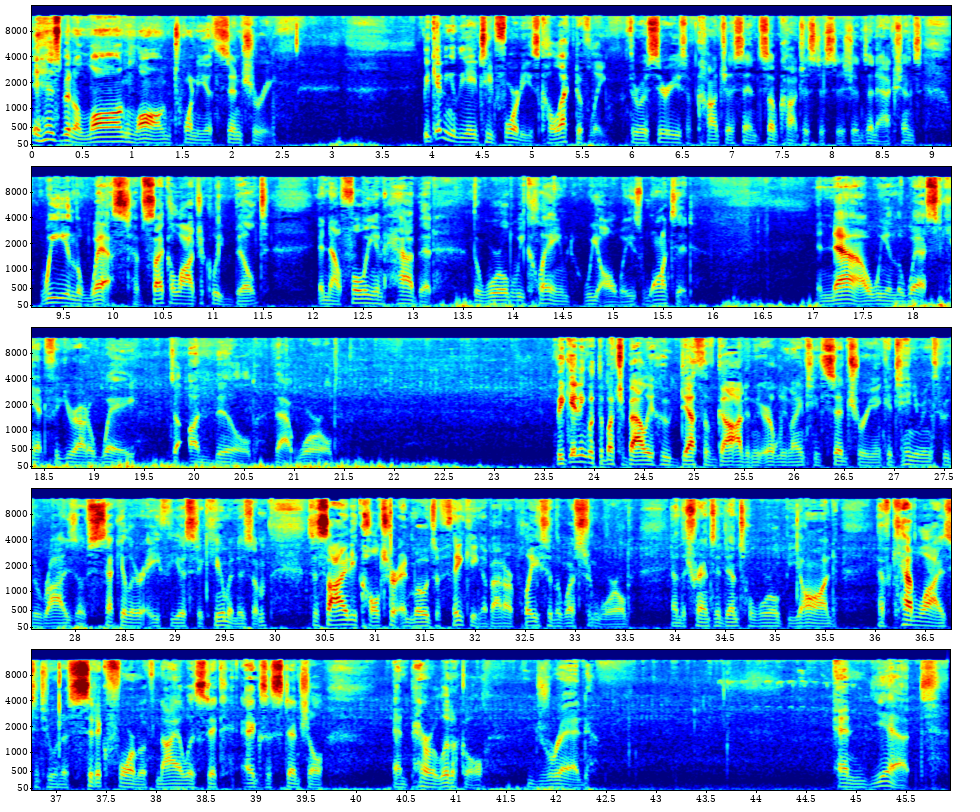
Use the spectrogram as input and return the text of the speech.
It has been a long, long 20th century. Beginning in the 1840s, collectively, through a series of conscious and subconscious decisions and actions, we in the West have psychologically built and now fully inhabit the world we claimed we always wanted. And now we in the West can't figure out a way to unbuild that world. Beginning with the much ballyhooed death of God in the early 19th century and continuing through the rise of secular atheistic humanism, society, culture, and modes of thinking about our place in the Western world and the transcendental world beyond have catalyzed into an acidic form of nihilistic, existential, and paralytical dread. And yet,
